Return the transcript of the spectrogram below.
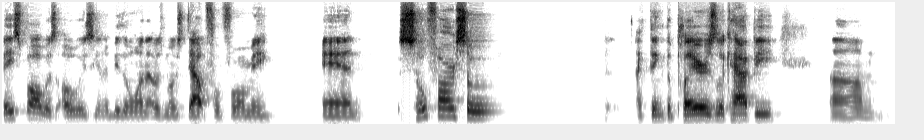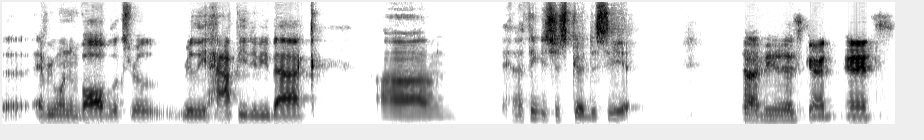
baseball was always going to be the one that was most doubtful for me. And so far, so I think the players look happy. Um, everyone involved looks real, really happy to be back. Um, and I think it's just good to see it. No, I mean, it is good. And it's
